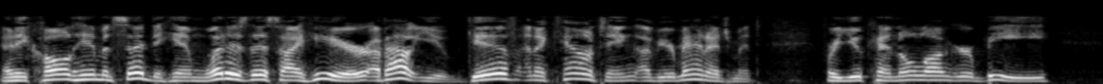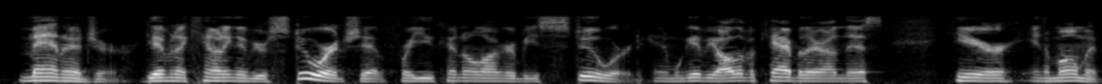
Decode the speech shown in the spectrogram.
And he called him and said to him, What is this I hear about you? Give an accounting of your management, for you can no longer be manager. Give an accounting of your stewardship, for you can no longer be steward. And we'll give you all the vocabulary on this here in a moment.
